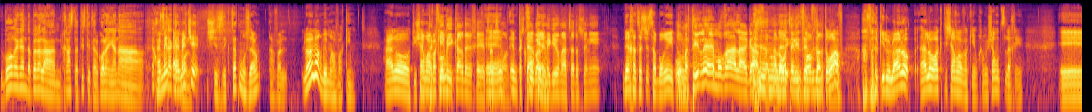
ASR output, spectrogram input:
ובואו רגע נדבר על מבחינה סטטיסטית, על כל העניין ה... איך הוא האמת, שיחק אתמול. האמת ש, שזה קצת מוזר, אבל לא היו לו הרבה מאבקים. היה לו תשעה הם תקפו מאבקים בעיקר דרך אה, צד הם- שמאל. הם שתי תקפו, הגולים כן. הגיעו מהצד השני. דרך הצד של סבורית. הוא או- מטיל אה, מורה על האגף, אתה לא רוצה זה- לדחוף זה דרכו. מטורף. אבל כאילו, לא היה לו, היה לו רק תשעה מאבקים, חמישה מוצלחים. אה,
